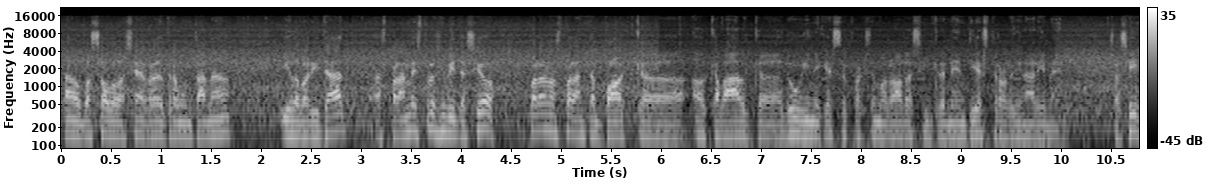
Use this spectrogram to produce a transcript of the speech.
en el bessó de la Serra de Tramuntana i la veritat, esperar més precipitació, però no esperant tampoc que el cabal que duguin aquestes pròximes hores s'incrementi extraordinàriament. Això sí,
